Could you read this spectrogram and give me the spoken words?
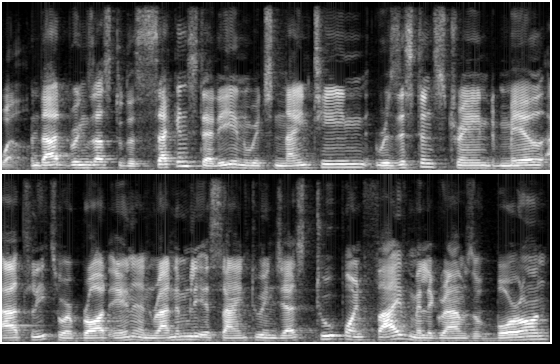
well. And that brings us to the second study in which 19 resistance trained male athletes were brought in and randomly assigned to ingest 2.5 milligrams of boron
